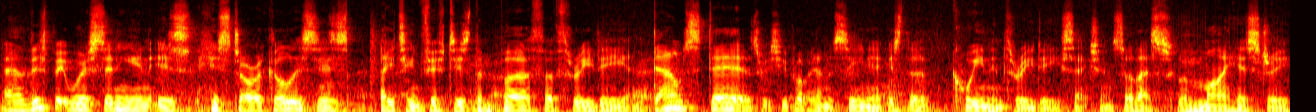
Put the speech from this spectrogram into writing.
And this bit we're sitting in is historical. This is 1850s, the birth of 3D. And downstairs, which you probably haven't seen yet, is the Queen in 3D section. So that's sort of my history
